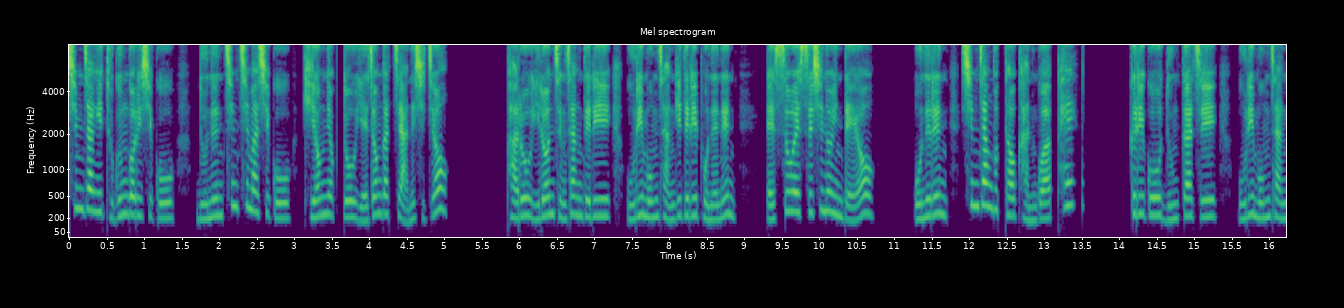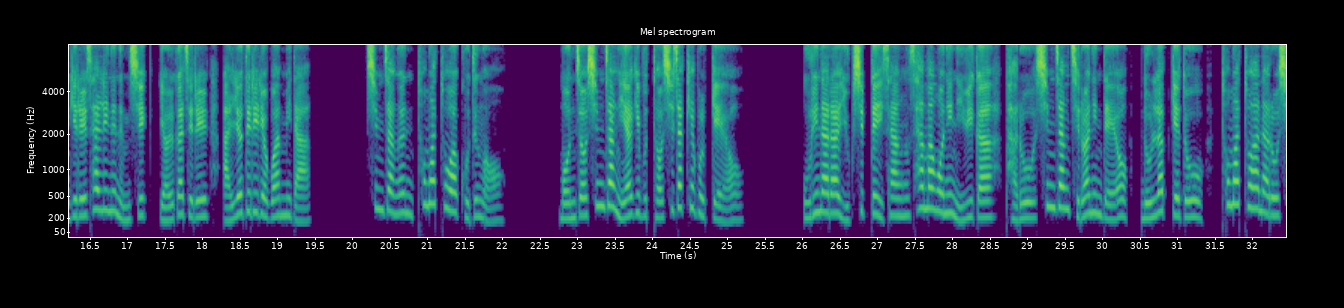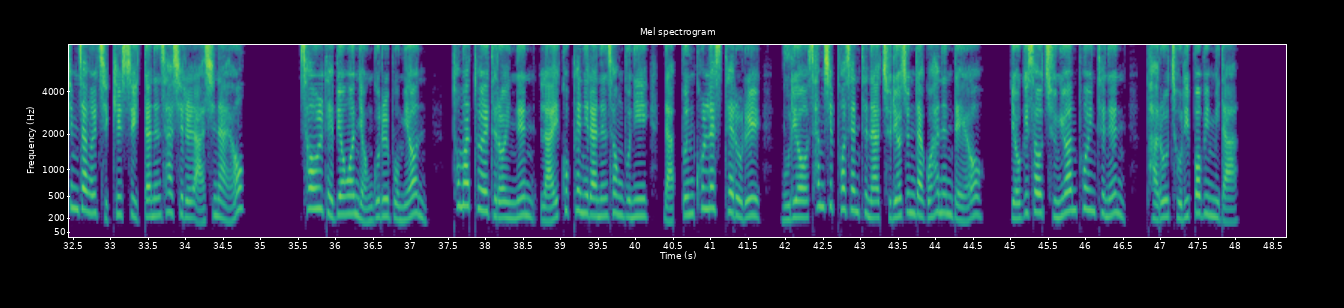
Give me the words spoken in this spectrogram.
심장이 두근거리시고 눈은 침침하시고 기억력도 예전 같지 않으시죠? 바로 이런 증상들이 우리 몸 장기들이 보내는 SOS 신호인데요. 오늘은 심장부터 간과 폐, 그리고 눈까지 우리 몸 장기를 살리는 음식 10가지를 알려드리려고 합니다. 심장은 토마토와 고등어. 먼저 심장 이야기부터 시작해 볼게요. 우리나라 60대 이상 사망 원인 2위가 바로 심장 질환인데요. 놀랍게도 토마토 하나로 심장을 지킬 수 있다는 사실을 아시나요? 서울대병원 연구를 보면 토마토에 들어있는 라이코펜이라는 성분이 나쁜 콜레스테롤을 무려 30%나 줄여준다고 하는데요. 여기서 중요한 포인트는 바로 조리법입니다.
